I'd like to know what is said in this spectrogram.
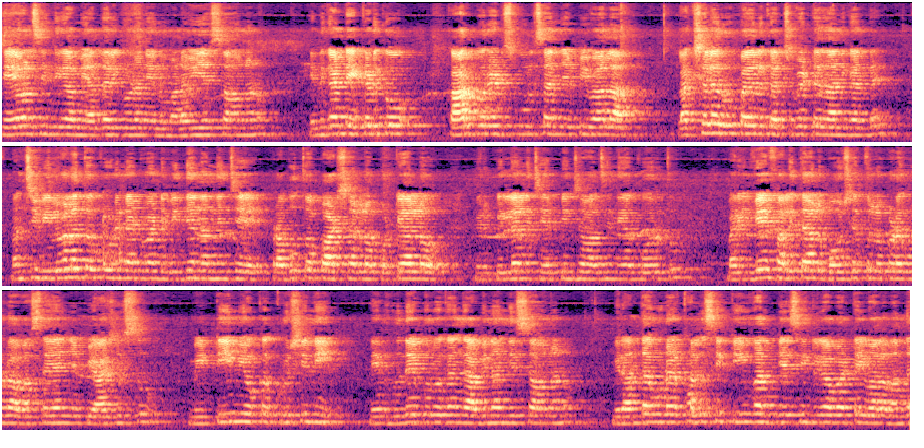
చేయవలసిందిగా మీ అందరికి కూడా నేను మనవి చేస్తూ ఉన్నాను. ఎందుకంటే ఎక్కడికో కార్పొరేట్ స్కూల్స్ అని చెప్పి వాళ్ళ లక్షల రూపాయలు ఖర్చు పెట్టేదానికంటే మంచి విలువలతో కూడినటువంటి విద్యను అందించే ప్రభుత్వ పాఠశాలలో పొట్యాల్లో మీరు పిల్లల్ని చేర్పించవలసిందిగా కోరుతూ మరి ఇవే ఫలితాలు భవిష్యత్తులో కూడా కూడా వస్తాయని చెప్పి ఆశిస్తూ మీ టీం యొక్క కృషిని నేను హృదయపూర్వకంగా అభినందిస్తా ఉన్నాను. మీరంతా కూడా కలిసి టీం వర్క్ చేసిండ్రు కాబట్టి ఇవాళ వంద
